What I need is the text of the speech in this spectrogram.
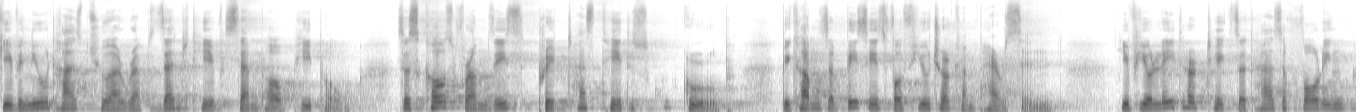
give new tests to a representative sample of people. The scores from this pre-tested group become the basis for future comparison. If you later take the test following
